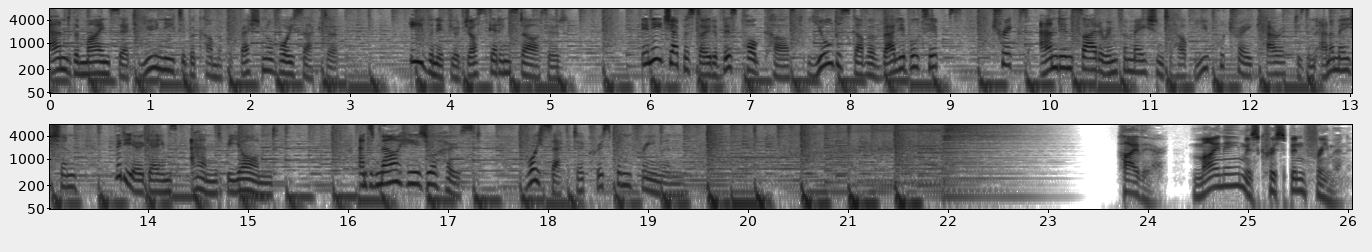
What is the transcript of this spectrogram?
and the mindset you need to become a professional voice actor, even if you're just getting started. In each episode of this podcast, you'll discover valuable tips, tricks, and insider information to help you portray characters in animation, video games, and beyond. And now here's your host, voice actor Crispin Freeman. Hi there. My name is Crispin Freeman,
